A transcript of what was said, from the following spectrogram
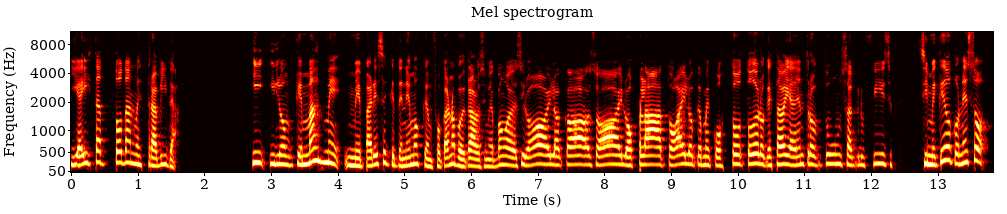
y ahí está toda nuestra vida. Y, y lo que más me, me parece que tenemos que enfocarnos, porque claro, si me pongo a decir, ay, la casa, ay, los platos, ay, lo que me costó, todo lo que estaba ahí adentro tuvo un sacrificio, si me quedo con eso,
